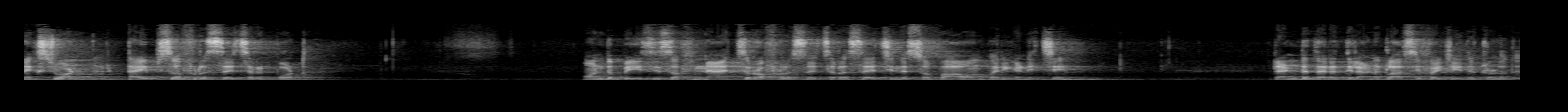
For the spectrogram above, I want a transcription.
next one types of research report on the basis of nature of research റിസർച്ചിന്റെ സ്വഭാവം പരിഗണിച്ച് രണ്ട് തരത്തിലാണ് ക്ലാസിഫൈ ചെയ്തിട്ടുള്ളത്.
